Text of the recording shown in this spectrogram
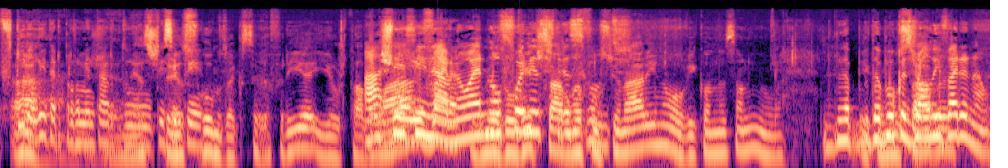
futura ah, líder parlamentar do nesses PCP. Nesses segundos a que se referia e eu estava ah, lá. Sim, sim, não, não, é, não foi nesses três segundos. estavam a funcionar e não ouvi condenação nenhuma. Da, da boca de João Oliveira, não.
